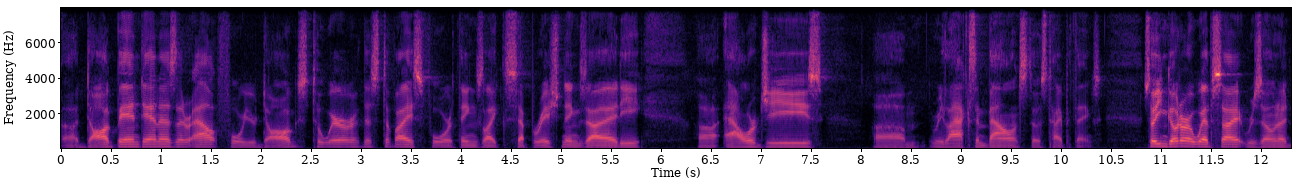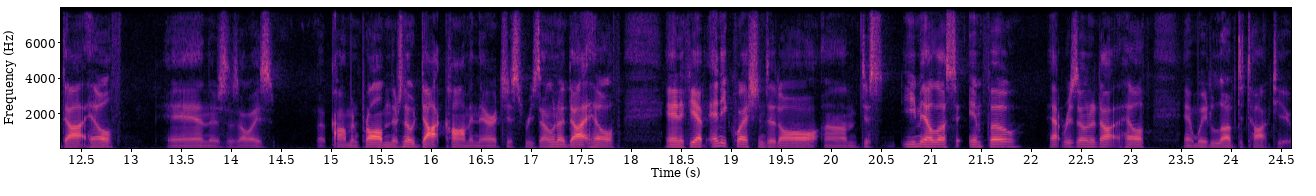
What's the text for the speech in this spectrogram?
uh, dog bandanas that are out for your dogs to wear this device for things like separation anxiety, uh, allergies, um, relax and balance, those type of things. So you can go to our website, resona.health, and there's, there's always a common problem. There's no .com in there. It's just resona.health. And if you have any questions at all, um, just email us at info at resona.health, and we'd love to talk to you.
